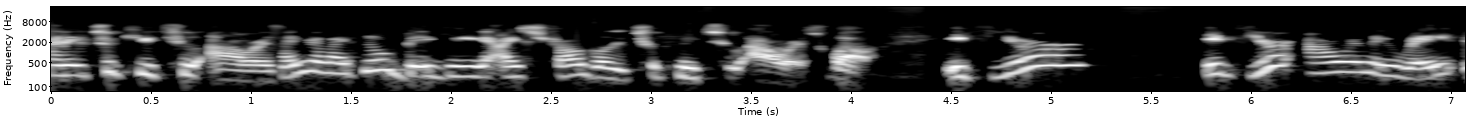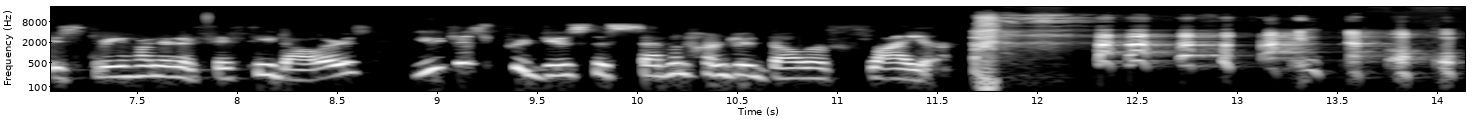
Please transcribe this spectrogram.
And it took you two hours. And you're like, No biggie. I struggled. It took me two hours. Well, if you're if your hourly rate is $350, you just produced a $700 flyer. I know.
